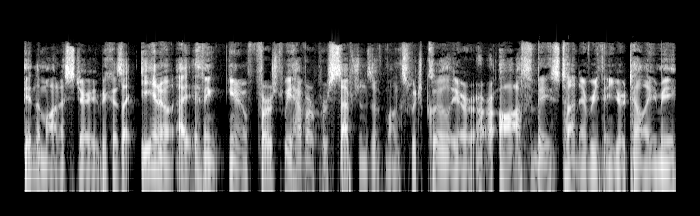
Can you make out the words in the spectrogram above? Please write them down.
in the monastery because I, you know, I, I, think you know, first we have our perceptions of monks, which clearly are, are, off based on everything you're telling me,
